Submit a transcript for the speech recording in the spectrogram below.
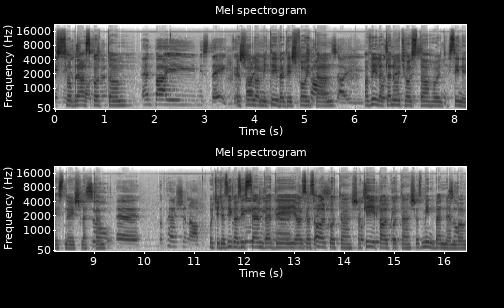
szobrászkodtam, és valami tévedés folytán a véletlen úgy hozta, hogy színésznő is So, lettem. Uh, Úgyhogy az igazi uh, szenvedély, az az alkotás, a képalkotás, az mind bennem van.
